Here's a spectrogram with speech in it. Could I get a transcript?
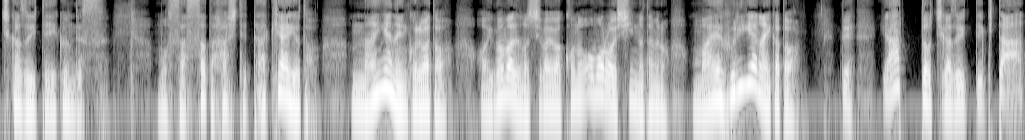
近づいていくんです。もうさっさと走って抱き合いよと。なんやねんこれはと。今までの芝居はこのおもろいシーンのための前振りやないかと。で、やっと近づいてきたっ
